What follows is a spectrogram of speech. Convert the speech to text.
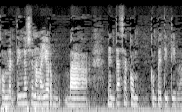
convertíndose na maior ventaxa com, competitiva.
